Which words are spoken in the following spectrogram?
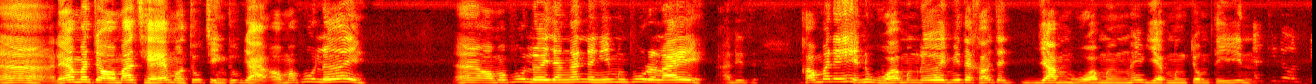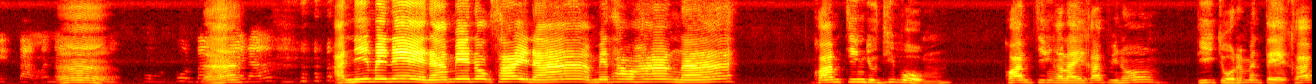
อ่าแล้วมันจะออกมาแฉหมดทุกสิ่งทุกอย่างออกมาพูดเลยอ่าออกมาพูดเลยอย่างนั้นอย่างนี้มึงพูดอะไรอดีต เขาไม่ได้เห็นหัวมึงเลย มีแต่เขาจะยำหัวมึงให้เหยียบมึงโจมตีนอันที่โดนปิดปากมันเออพูดพูดบ้างนะเลยนะอันนี้ไม่แน่นะแม่นอกไส้นะแม่เท่าห้างนะ ความจริงอยู่ที่ผม ความจริงอะไรครับพี่น้อง ตีโจทย์ให้มันแตกครับ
